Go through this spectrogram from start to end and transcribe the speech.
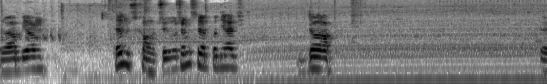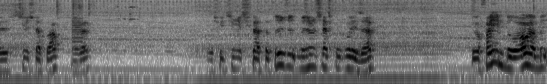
Robią. Ten już skończył. Możemy sobie podjechać do Zaświecimy światła, może. Zaświecimy światło. Tu już możemy siać kukurydzę. Tylko fajnie było, jakby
